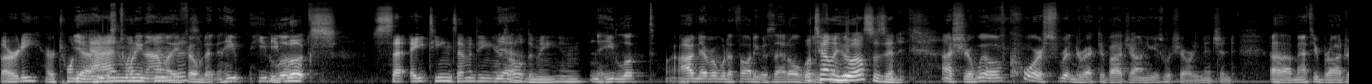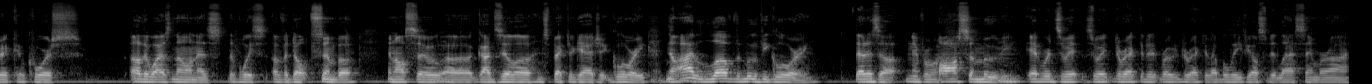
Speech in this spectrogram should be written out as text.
30 or 29 Yeah, he was when 29 when they filmed it, and he he, He looked, looks se- 18, 17 years Yeah. old to me. I mean, he looked. I never would have thought he was that old. well, tell me who it. else is in it. I sure will. Of course, written and directed by John Hughes, which you already mentioned. Uh, Matthew Broderick, of course, otherwise known as the voice of adult Simba, and also uh, Godzilla, Inspector Gadget, Glory. Now, I love the movie Glory. That is a Never awesome movie. Edward Zwick, Zwick directed it, wrote it, directed. I believe he also did Last Samurai,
